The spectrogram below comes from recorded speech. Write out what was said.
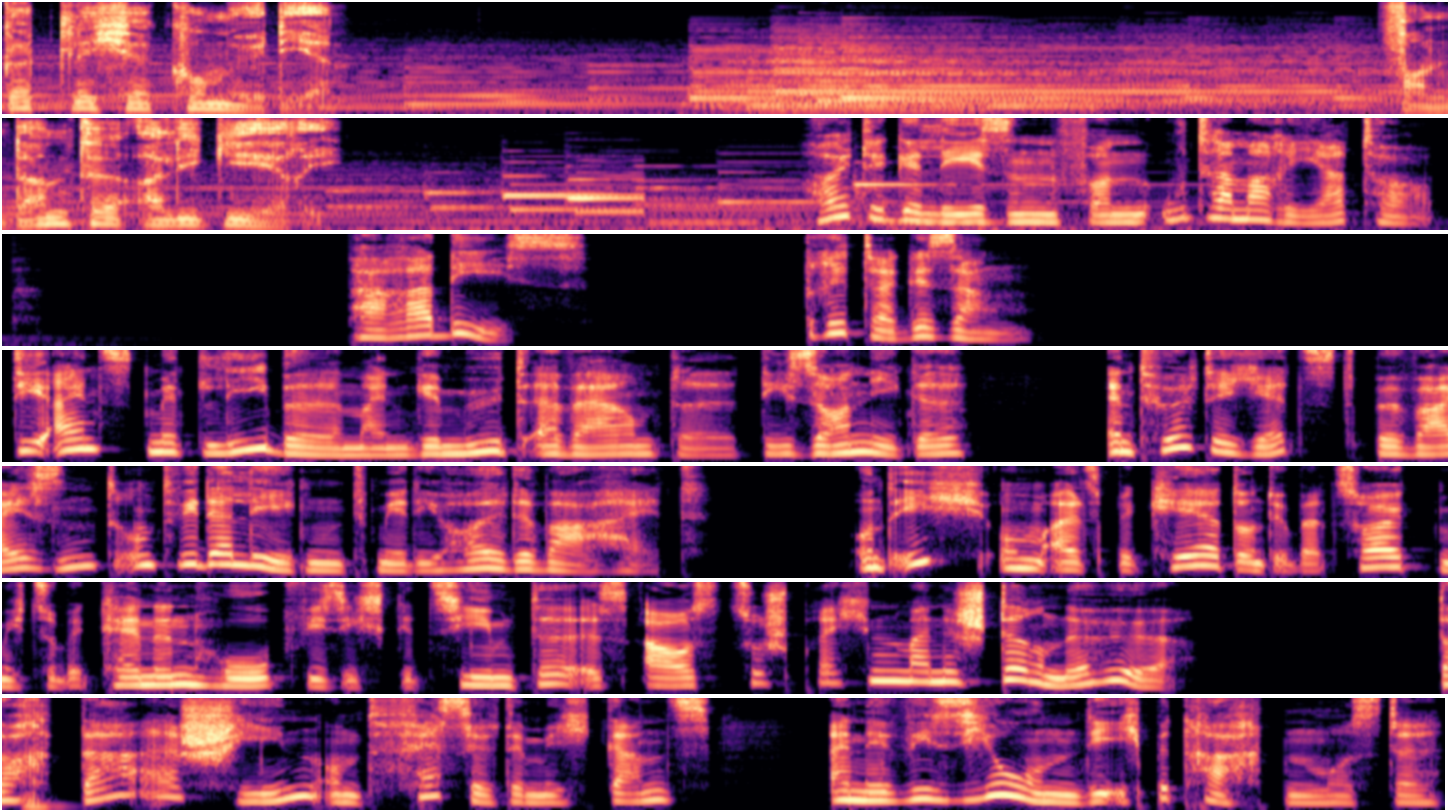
Göttliche Komödie von Dante Alighieri. Heute gelesen von Uta Maria Torp. Paradies. Dritter Gesang. Die einst mit Liebe mein Gemüt erwärmte, die sonnige, enthüllte jetzt beweisend und widerlegend mir die holde Wahrheit. Und ich, um als bekehrt und überzeugt mich zu bekennen, hob, wie sich's geziemte, es auszusprechen, meine Stirne höher. Doch da erschien und fesselte mich ganz eine Vision, die ich betrachten musste,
